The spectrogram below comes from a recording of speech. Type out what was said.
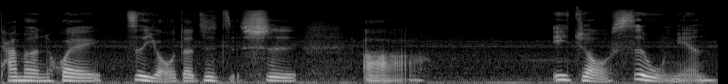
他们会。自由的日子是啊，一九四五年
